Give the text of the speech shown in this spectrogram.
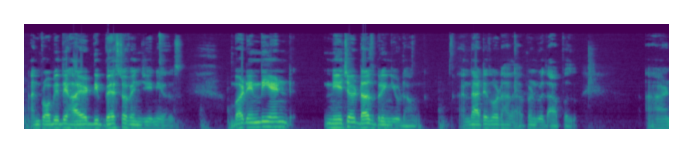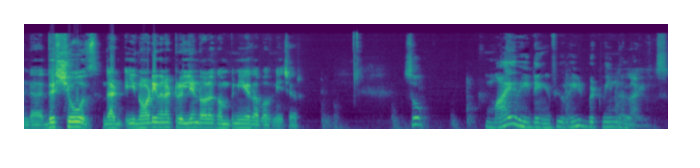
And probably they hired the best of engineers. But in the end, nature does bring you down. And that is what has happened with Apple. And uh, this shows that not even a trillion dollar company is above nature. So, my reading, if you read between the lines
